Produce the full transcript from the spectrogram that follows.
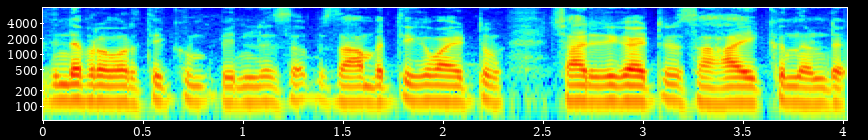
ഇതിന്റെ പ്രവർത്തിക്കും പിന്നെ സ- സാമ്പത്തികമായിട്ടും ശാരീരികമായിട്ടും സഹായിക്കുന്നുണ്ട്.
